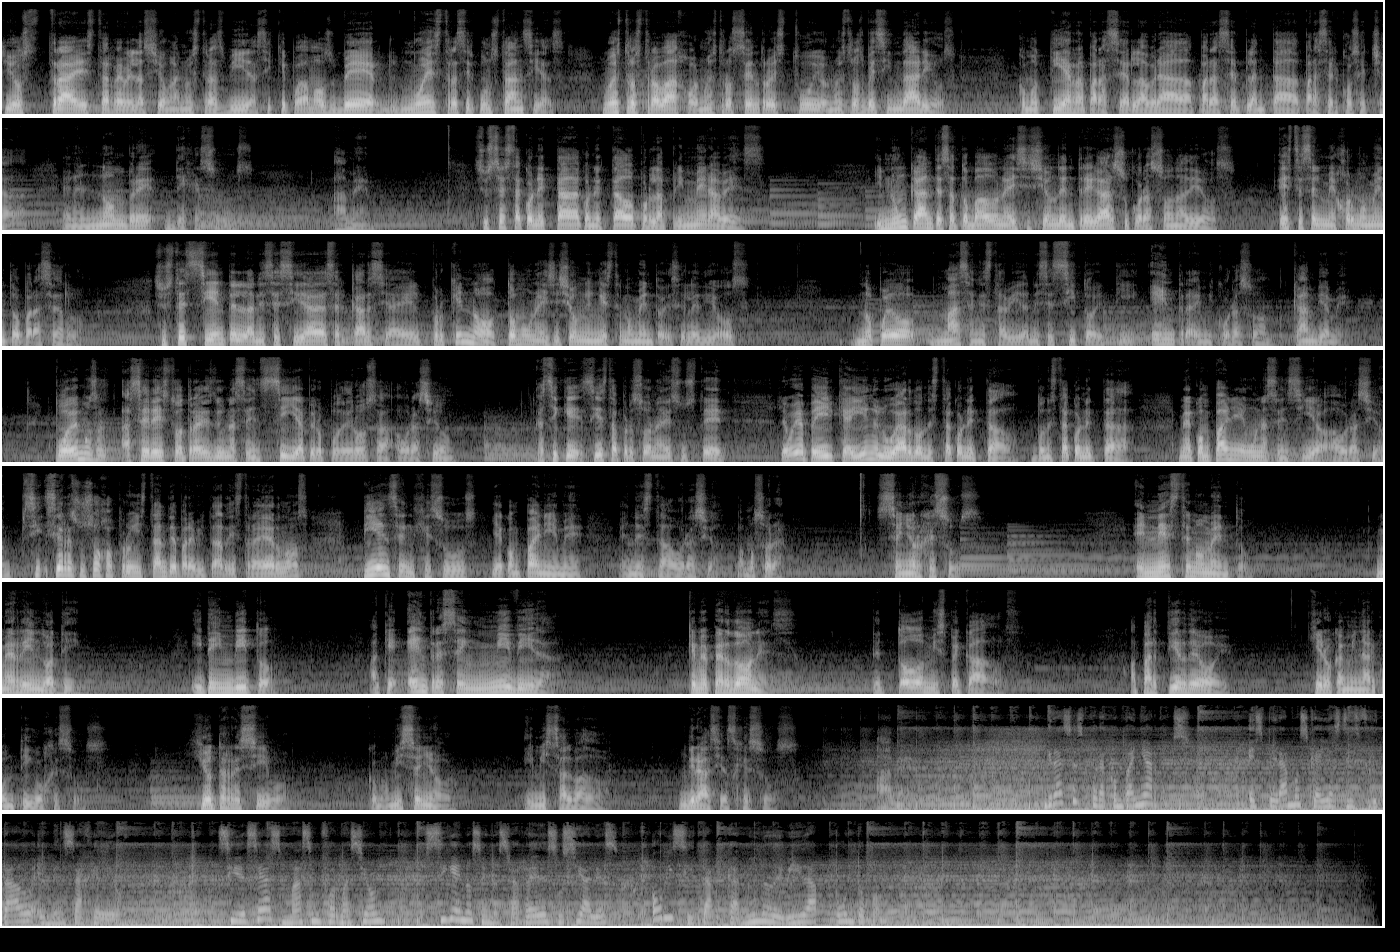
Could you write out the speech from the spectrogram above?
Dios trae esta revelación a nuestras vidas y que podamos ver nuestras circunstancias nuestros trabajos, nuestro centro de estudio, nuestros vecindarios, como tierra para ser labrada, para ser plantada, para ser cosechada. En el nombre de Jesús. Amén. Si usted está conectada, conectado por la primera vez y nunca antes ha tomado una decisión de entregar su corazón a Dios, este es el mejor momento para hacerlo. Si usted siente la necesidad de acercarse a Él, ¿por qué no toma una decisión en este momento de decirle, Dios, no puedo más en esta vida, necesito de ti, entra en mi corazón, cámbiame. Podemos hacer esto a través de una sencilla pero poderosa oración. Así que si esta persona es usted, le voy a pedir que ahí en el lugar donde está conectado, donde está conectada, me acompañe en una sencilla oración. Cierre sus ojos por un instante para evitar distraernos. Piense en Jesús y acompáñeme en esta oración. Vamos a orar. Señor Jesús, en este momento me rindo a ti y te invito a que entres en mi vida, que me perdones de todos mis pecados. A partir de hoy, quiero caminar contigo, Jesús. Yo te recibo como mi Señor y mi Salvador. Gracias, Jesús. Amén. Gracias por acompañarnos. Esperamos que hayas disfrutado el mensaje de hoy. Si deseas más información, síguenos en nuestras redes sociales o visita caminodevida.com.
